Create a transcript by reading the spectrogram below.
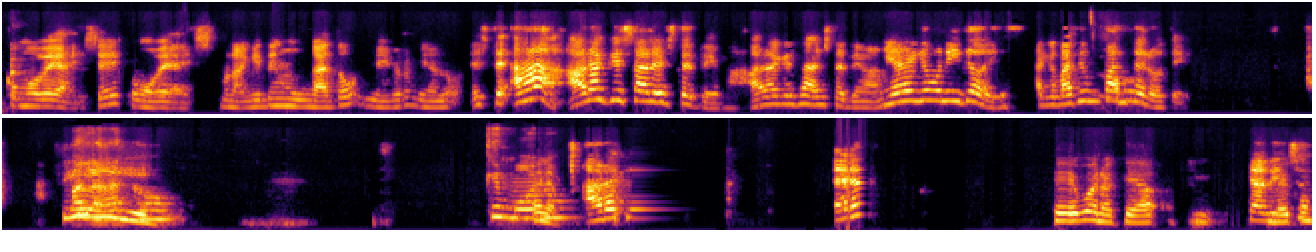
como veáis, ¿eh? Como veáis. Bueno, aquí tengo un gato negro, míralo. Este, ah, ahora que sale este tema, ahora que sale este tema. Mira qué bonito es, a que parece un panterote. Sí. Qué mono. ahora que... Que bueno, que ¿Qué ha dicho?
